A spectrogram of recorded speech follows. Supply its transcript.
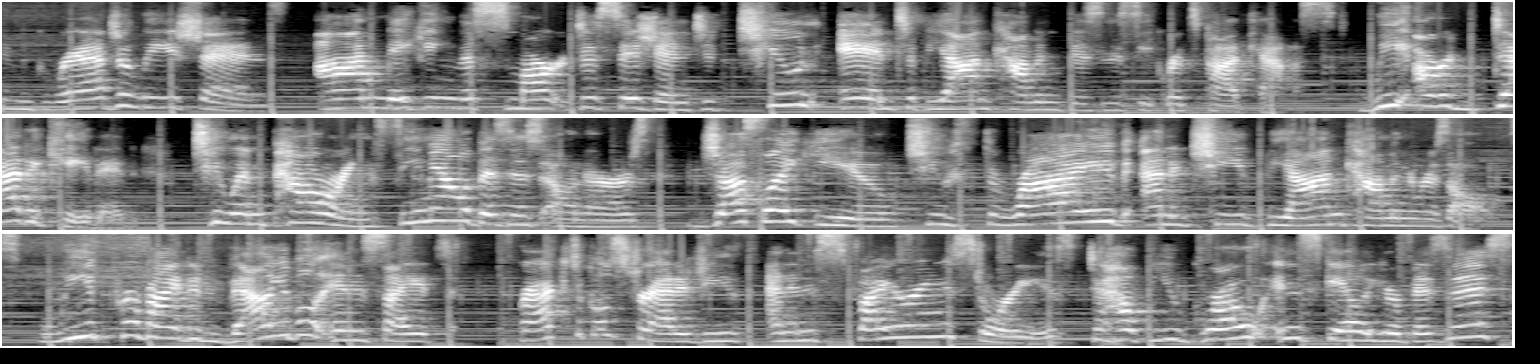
Congratulations on making the smart decision to tune in to Beyond Common Business Secrets podcast. We are dedicated to empowering female business owners just like you to thrive and achieve beyond common results. We've provided valuable insights practical strategies, and inspiring stories to help you grow and scale your business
